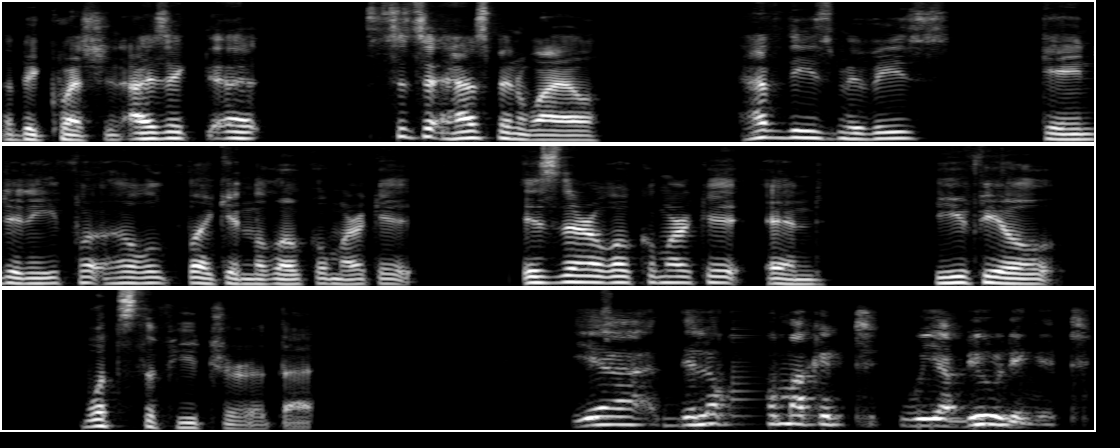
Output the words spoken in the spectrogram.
a big question, Isaac. Uh, since it has been a while, have these movies gained any foothold, like in the local market? Is there a local market? And do you feel what's the future of that? Yeah the local market we are building it.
